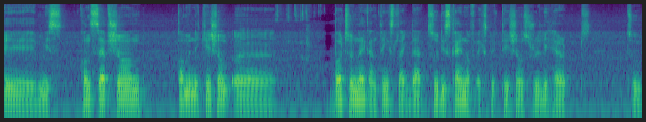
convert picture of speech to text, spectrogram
a misconception communication uh, bottleneck and things like that. So this kind of expectations really helps to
